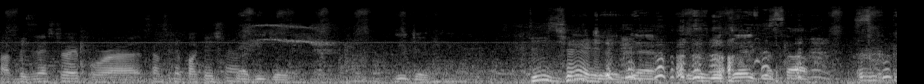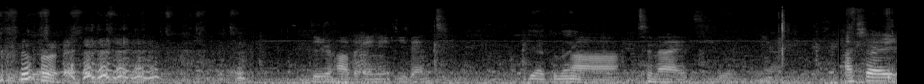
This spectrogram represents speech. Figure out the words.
a business trip or uh, something a vacation? Yeah, DJ. DJ. DJ. DJ, yeah. This is my place, my stuff. Do you have any event Yeah, tonight. uh, tonight? yeah. Actually,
